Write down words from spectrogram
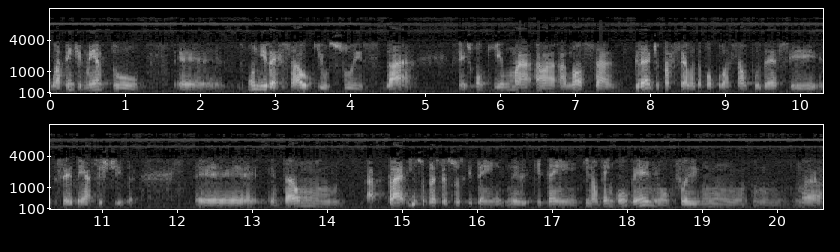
O atendimento é, universal que o SUS dá fez com que uma, a, a nossa grande parcela da população pudesse ser bem assistida. É, então, para isso para as pessoas que têm que que não têm convênio foi um, um, uma,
